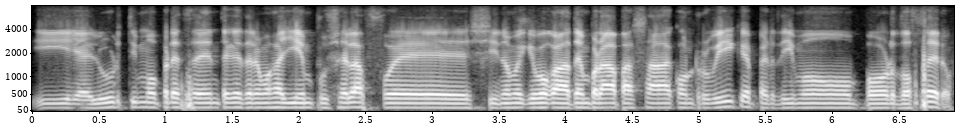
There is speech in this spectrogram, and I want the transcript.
y el último precedente que tenemos allí en Pusela fue, si no me equivoco, la temporada pasada con Rubí, que perdimos por 2-0.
